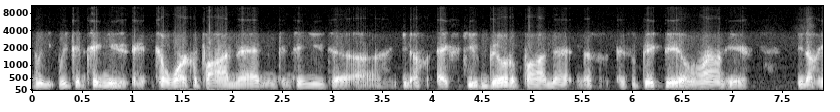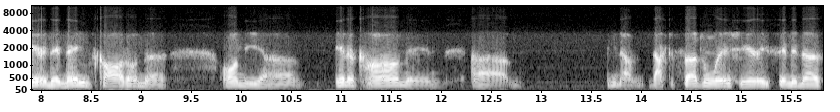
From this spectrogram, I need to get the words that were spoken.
we we continue to work upon that and continue to uh, you know execute and build upon that. And that's it's a big deal around here. You know hearing their names called on the on the uh, intercom, and um, you know, Dr. Sutherland, Sherry sending us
